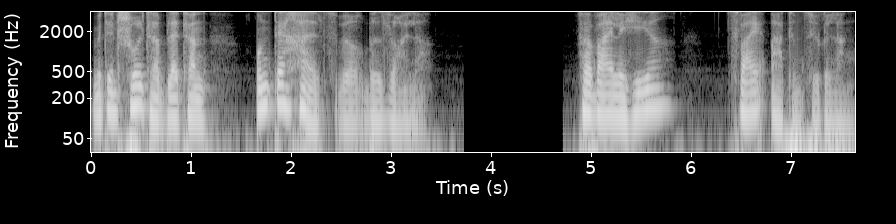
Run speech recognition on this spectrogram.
mit den Schulterblättern und der Halswirbelsäule. Verweile hier zwei Atemzüge lang.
